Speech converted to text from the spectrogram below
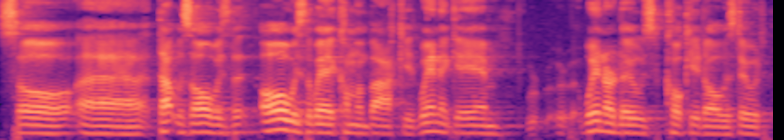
So uh, that was always the always the way of coming back. You'd win a game, win or lose. Cookie'd always do it.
